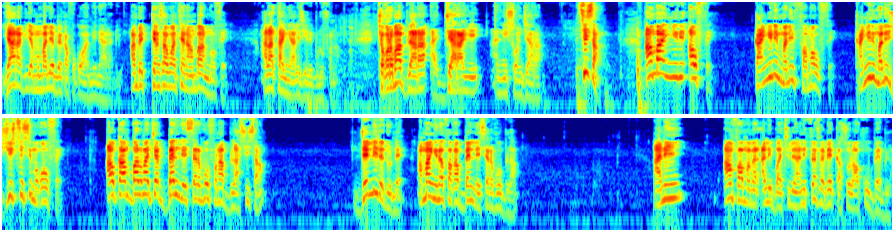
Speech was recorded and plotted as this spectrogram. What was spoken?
Yarabi ya mamaliyɛn bɛ k'a fɔ ko amina yarabi an bɛ tɛnsa wantɛn an b'a ala t'a ɲɛ a diyara n ye sisan an b'a ɲini mali faamaw fɛ. K'a mali justice mɔgɔw fɛ. Aw k'an balimacɛ bɛn le cerveau fana deli de don dɛ an b'a ka bɛn le cerveau bila ani an fa mamɛri ali bacili ani fɛn fɛn bɛ kaso la a k'u bɛɛ bila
